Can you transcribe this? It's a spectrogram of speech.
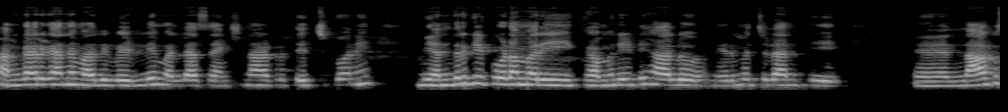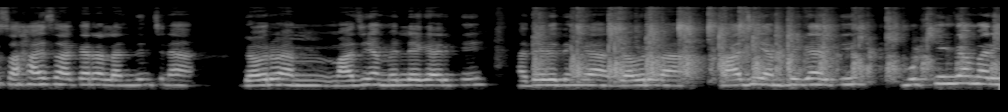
కంగారుగానే మళ్ళీ వెళ్ళి మళ్ళీ ఆ శాంక్షన్ ఆర్డర్ తెచ్చుకొని మీ అందరికీ కూడా మరి కమ్యూనిటీ హాల్ నిర్మించడానికి నాకు సహాయ సహకారాలు అందించిన గౌరవ మాజీ ఎమ్మెల్యే గారికి అదేవిధంగా గౌరవ మాజీ ఎంపీ గారికి ముఖ్యంగా మరి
